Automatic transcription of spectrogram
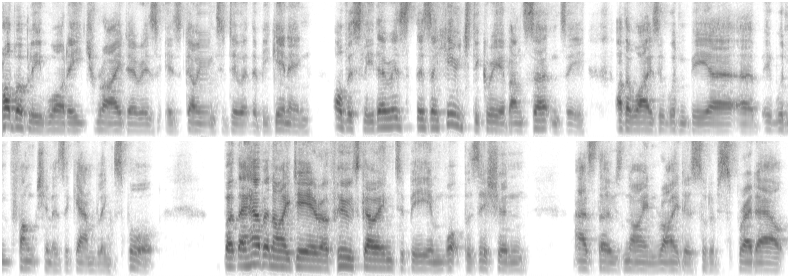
probably what each rider is is going to do at the beginning. Obviously, there is there's a huge degree of uncertainty. Otherwise, it wouldn't be a, a it wouldn't function as a gambling sport. But they have an idea of who's going to be in what position as those nine riders sort of spread out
